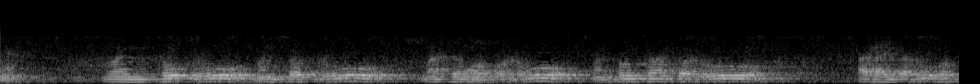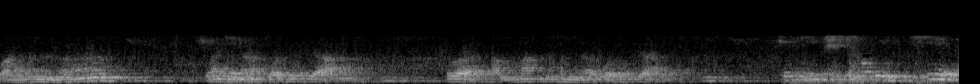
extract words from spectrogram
เนี่ยมันทุกข์รู้มันสุขรู้มันสงบก็รู้ มันพุ่งข้างก็รู้ อะไรก็รู้เข้าไปมันเหนือมันเหนือกว่าทุกอย่างตัวธรรมะมันเหนือกว่าทุกอย่าง觉性是超越一切的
